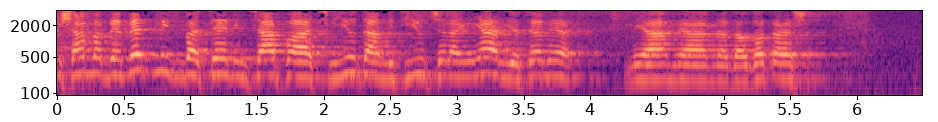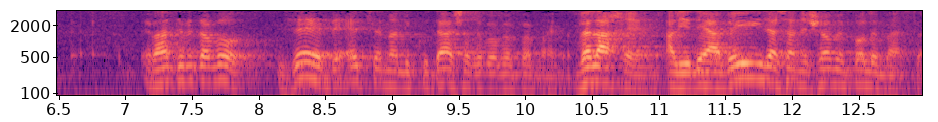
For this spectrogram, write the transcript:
משם באמת מתבטא, נמצא פה העצמיות, האמיתיות של העניין, יותר מה, מה, מה, מהדרגות הראש... הבנתם את הוורד? זה בעצם הנקודה של רבו בפעמיים. ולכן, על ידי אבי דס הנשום פה למטה,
